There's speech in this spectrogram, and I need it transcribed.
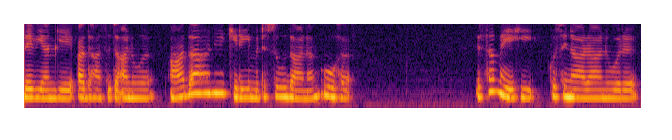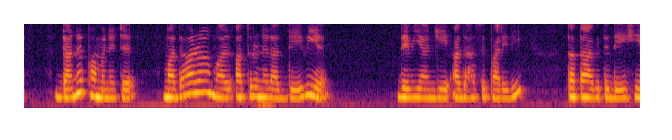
දෙවියන්ගේ අදහසට අනුව ආදාහනය කිරීමට සූදානම් වූහ. එසමයෙහි කුසිනාරා නුවර ධන පමණට මදාරා මල් අතුරන ලද්දේ විය. දෙවියන්ගේ අදහස පරිදි තථාගත දේහය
